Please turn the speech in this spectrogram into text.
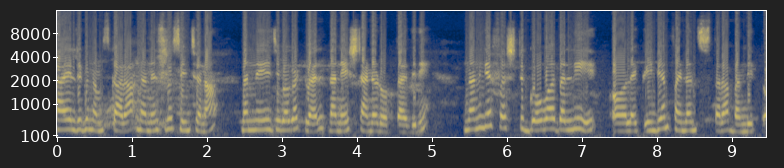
ಹಾಯ್ ಎಲ್ರಿಗೂ ನಮಸ್ಕಾರ. ನನ್ನ ಹೆಸರು ಸಿಂಚನಾ. ನನ್ನ ಏಜ್ ಇವಾಗ ಟ್ವೆಲ್ ನಾನು ಏಜ್ ಸ್ಟ್ಯಾಂಡರ್ಡ್ ಹೋಗ್ತಾ ಇದ್ದೀನಿ. ನನಗೆ ಫಸ್ಟ್ ಗೋವಾದಲ್ಲಿ ಲೈಕ್ ಇಂಡಿಯನ್ ಫೈನಾನ್ಸ್ ತರ ಬಂದಿತ್ತು.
